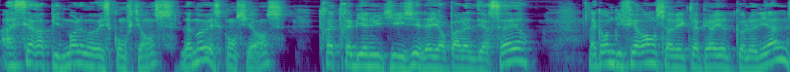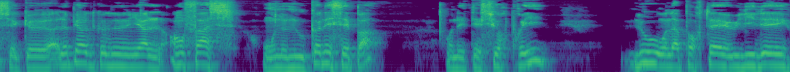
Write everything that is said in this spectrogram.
assez rapidement la mauvaise confiance. La mauvaise conscience, très très bien utilisée d'ailleurs par l'adversaire. La grande différence avec la période coloniale, c'est que à la période coloniale, en face, on ne nous connaissait pas, on était surpris. Nous, on apportait une idée,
